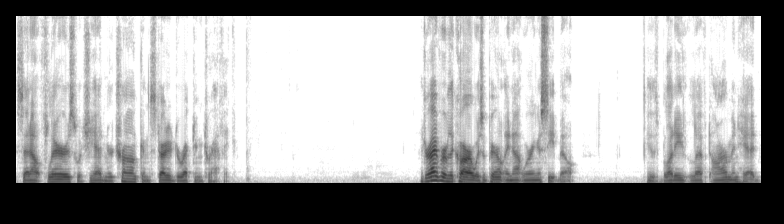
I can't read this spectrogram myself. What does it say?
set out flares, which she had in her trunk, and started directing traffic. The driver of the car was apparently not wearing a seatbelt. His bloody left arm and head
